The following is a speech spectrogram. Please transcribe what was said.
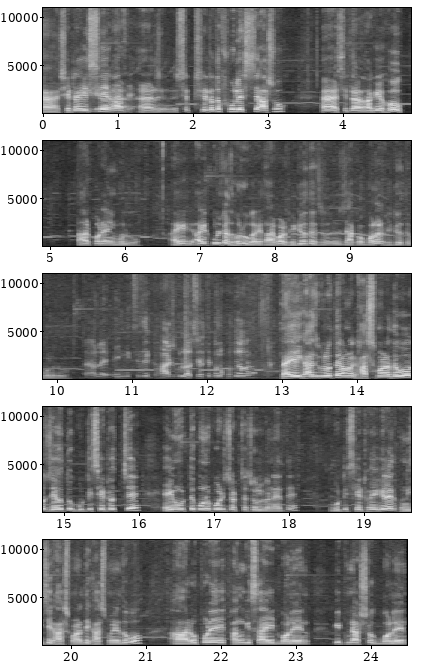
হ্যাঁ সেটা এসছে আর- হ্যাঁ সেটা তো ফুল এসছে আসুক হ্যাঁ সেটা আগে হোক তারপরে আমি বলব। আগে আগে কুলটা ধরুক আগে তারপর ভিডিওতে যা বলার ভিডিওতে বলে দেবো। তাহলে এই নিচে যে ঘাসগুলো আছে এতে কোনো ক্ষতি হবে না? না এই ঘাসগুলোতে আমরা ঘাস মারা দেবো যেহেতু গুটি সেট হচ্ছে এই মুহূর্তে কোনো পরিচর্যা চলবে না এতে। গুটি সেট হয়ে গেলে নিচে ঘাস মারা দিয়ে ঘাস মেরে দেবো আর উপরে ফাঙ্গিসাইড বলেন কীটনাশক বলেন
